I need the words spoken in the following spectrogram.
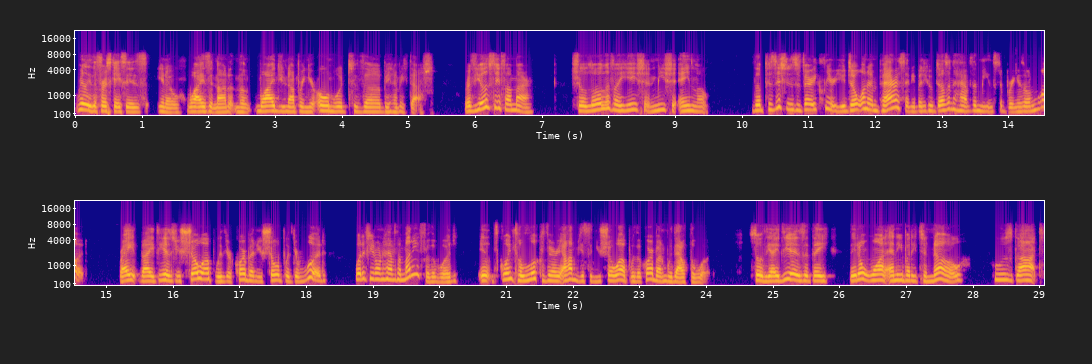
really the first case is, you know, why is it not in the why do you not bring your own wood to the Beit HaMikdash? Rav Yosef Amar. The position is very clear. You don't want to embarrass anybody who doesn't have the means to bring his own wood, right? The idea is you show up with your korban, you show up with your wood. What if you don't have the money for the wood? It's going to look very obvious that you show up with a korban without the wood. So the idea is that they they don't want anybody to know who's got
